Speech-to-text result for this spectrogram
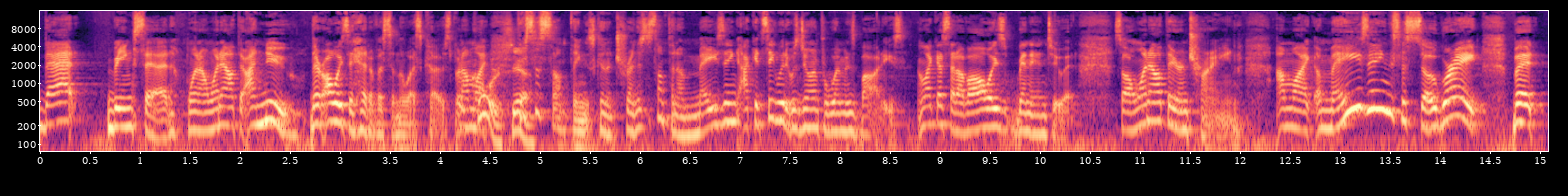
that being said, when I went out there, I knew they're always ahead of us in the West Coast. But Of I'm course, like, yeah. this is something that's going to trend. This is something amazing. I could see what it was doing for women's bodies. And like I said, I've always been into it. So I went out there and trained. I'm like, amazing. This is so great. But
